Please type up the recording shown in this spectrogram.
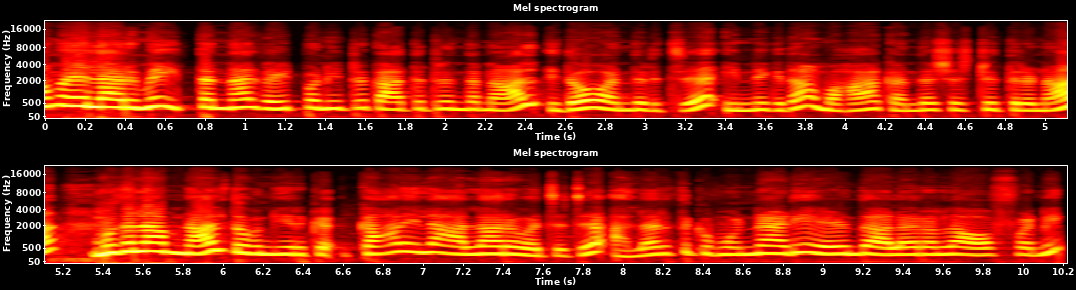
நாம் எல்லாருமே இத்தனை நாள் வெயிட் பண்ணிட்டு காத்துட்டு இருந்த நாள் இதோ வந்துடுச்சு. இன்னைக்கு தான் மகா கந்த சஷ்டி திருநாள். முதலாம் நாள் துவங்கி இருக்கு. காலையில அலாரம் வச்சுட்டு அலாரத்துக்கு முன்னாடியே எழுந்து அலாரம்லாம் ஆஃப் பண்ணி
